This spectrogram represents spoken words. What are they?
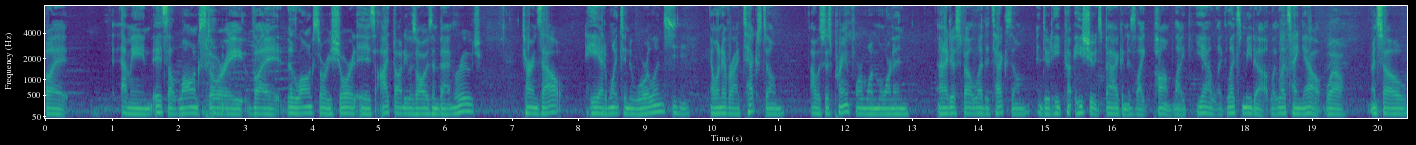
But I mean, it's a long story, but the long story short is I thought he was always in Baton Rouge. Turns out he had went to New Orleans, and whenever I text him, I was just praying for him one morning, and I just felt led to text him. And dude, he he shoots back and is like pumped, like yeah, like let's meet up, like let's hang out. wow And so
